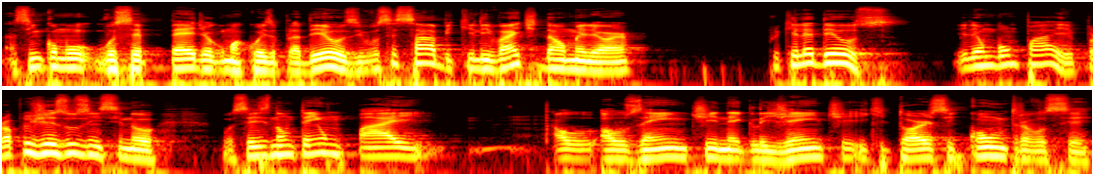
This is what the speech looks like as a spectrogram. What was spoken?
Assim como você pede alguma coisa para Deus e você sabe que ele vai te dar o melhor, porque ele é Deus. Ele é um bom pai. O próprio Jesus ensinou: vocês não têm um pai ausente, negligente e que torce contra você.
